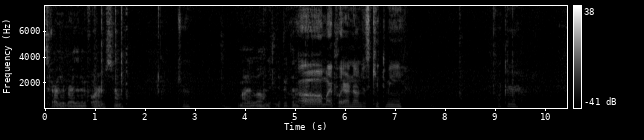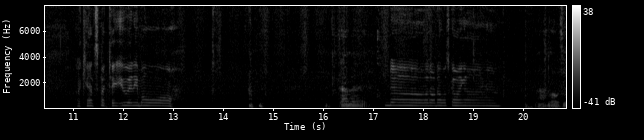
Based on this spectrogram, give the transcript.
Scars are better than M4s, so True. might as well just pick that up. Oh, my player unknown just kicked me. Fucker. I can't spectate you anymore. Damn it. No, I don't know what's going on. Oh, well, let's go.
